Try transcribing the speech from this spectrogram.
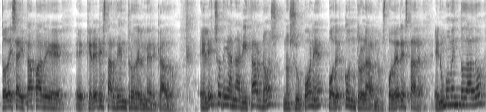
toda esa etapa de eh, querer estar dentro del mercado. El hecho de analizarnos nos supone poder controlarnos, poder estar en un momento dado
